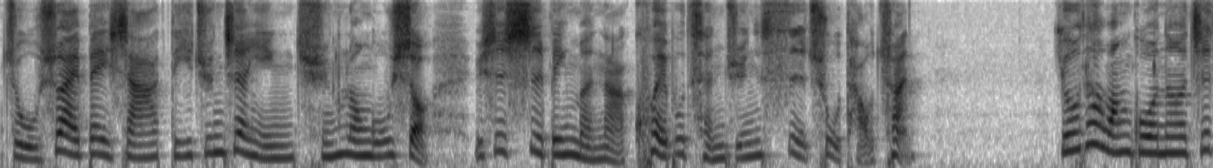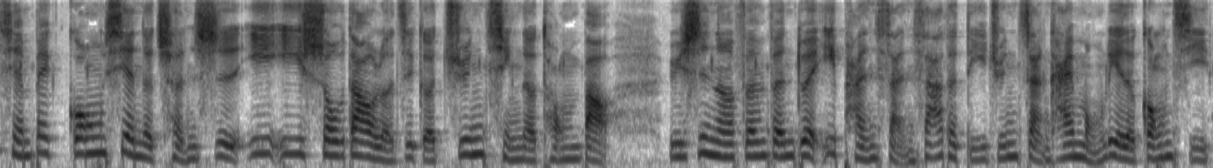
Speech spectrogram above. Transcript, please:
主帅被杀，敌军阵营群龙无首，于是士兵们呐、溃不成军，四处逃窜。犹大王国呢，之前被攻陷的城市，一一收到了这个军情的通报，于是呢，纷纷对一盘散沙的敌军展开猛烈的攻击，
